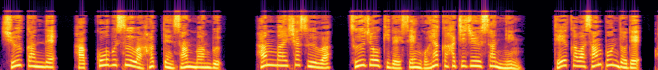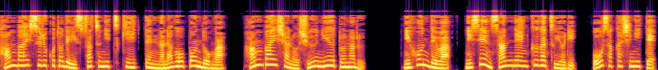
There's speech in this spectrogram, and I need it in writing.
週間で発行部数は8.3万部。販売者数は通常期で1583人。定価は3ポンドで販売することで1冊につき1.75ポンドが販売者の収入となる。日本では2003年9月より大阪市にて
